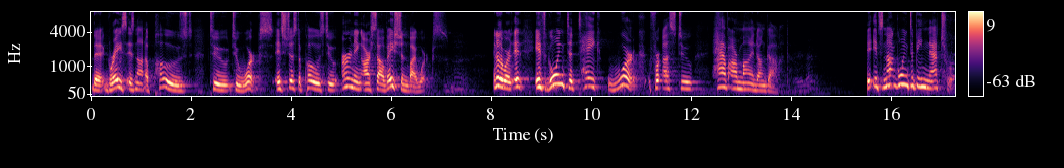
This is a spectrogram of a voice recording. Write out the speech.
that grace is not opposed to, to works, it's just opposed to earning our salvation by works. In other words, it, it's going to take work for us to have our mind on God. It, it's not going to be natural.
